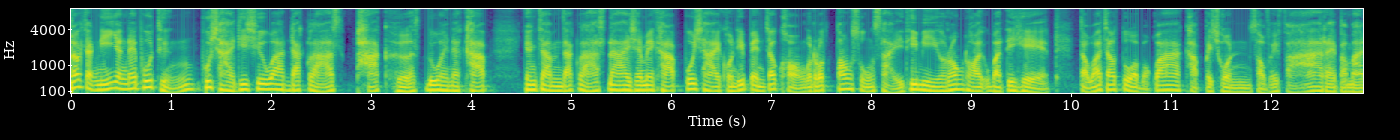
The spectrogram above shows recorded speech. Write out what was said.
นอกจากนี้ยังได้พูดถึงผู้ชายที่ชื่อว่าดักลาส พาร์คเฮิร์สด้วยนะครับ ยังจำดักลาสได้ใช่ไหมครับ ผู้ชายคนที่เป็นเจ้าของรถต้องสงสัยที่มีร่องรอยอุบัติเหตุ แต่ว่าเจ้าตัวบอกว่าขับไปชนเสาไฟฟ้าอะไรประมาณ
